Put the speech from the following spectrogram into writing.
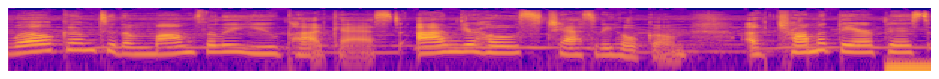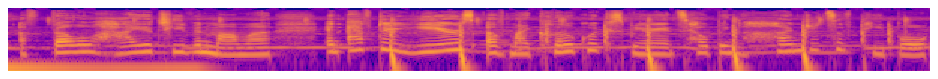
Welcome to the Momfully You podcast. I'm your host, Chastity Holcomb, a trauma therapist, a fellow high achieving mama, and after years of my clinical experience helping hundreds of people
